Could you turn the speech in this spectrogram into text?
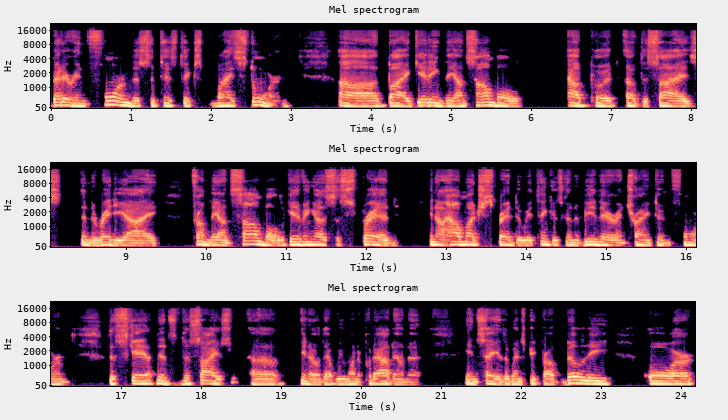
better inform the statistics by storm uh, by getting the ensemble output of the size and the radii from the ensemble, giving us a spread you know, how much spread do we think is going to be there and trying to inform the scale, the, the size, uh, you know, that we want to put out on a, in say the wind speed probability or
